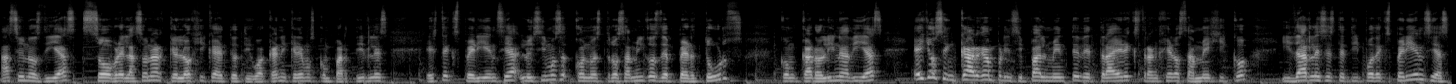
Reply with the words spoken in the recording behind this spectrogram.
hace unos días sobre la zona arqueológica de Teotihuacán y queremos compartirles esta experiencia. Lo hicimos con nuestros amigos de Pertours, con Carolina Díaz. Ellos se encargan principalmente de traer extranjeros a México y darles este tipo de experiencias.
